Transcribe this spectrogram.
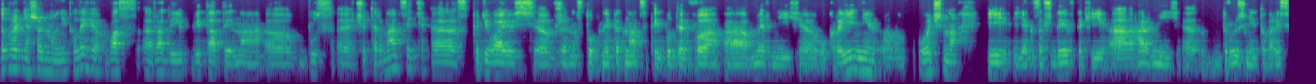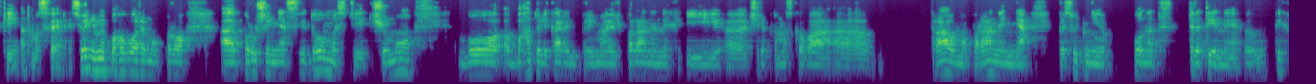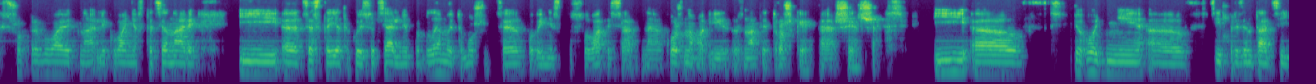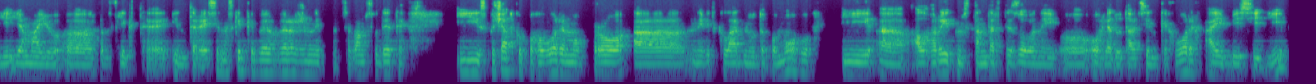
Доброго дня, шановні колеги. Вас е, радий вітати на е, БУС е, 14. Е, Сподіваюсь, вже наступний 15-й буде в мирній Україні очно і, як завжди, в такій гарній, дружній товариській атмосфері. Сьогодні ми поговоримо про порушення свідомості. Чому? Бо багато лікарень приймають поранених і черепно-мозкова травма, поранення, присутні понад третини е, тих, що перебувають на лікуванні в стаціонарі, і е, це стає такою соціальною проблемою, тому що це повинні стосуватися е, кожного і знати трошки ширше. І е, сьогодні е, в цій презентації я маю конфлікт інтересів, наскільки ви виражений, це вам судити. І спочатку поговоримо про невідкладну допомогу і алгоритм стандартизований огляду та оцінки хворих IBCD.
